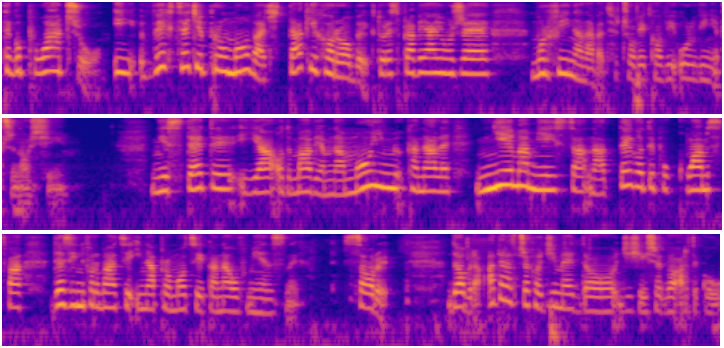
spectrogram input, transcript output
tego płaczu. I wy chcecie promować takie choroby, które sprawiają, że morfina nawet człowiekowi ulgi nie przynosi. Niestety ja odmawiam. Na moim kanale nie ma miejsca na tego typu kłamstwa, dezinformacje i na promocję kanałów mięsnych. Sorry. Dobra, a teraz przechodzimy do dzisiejszego artykułu.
